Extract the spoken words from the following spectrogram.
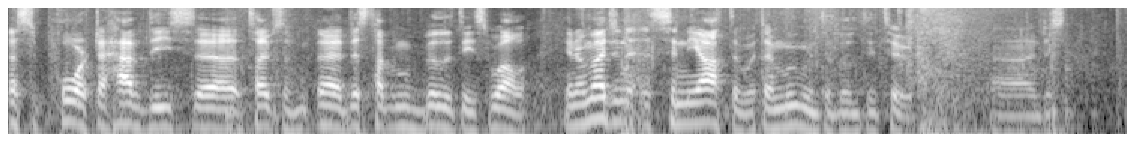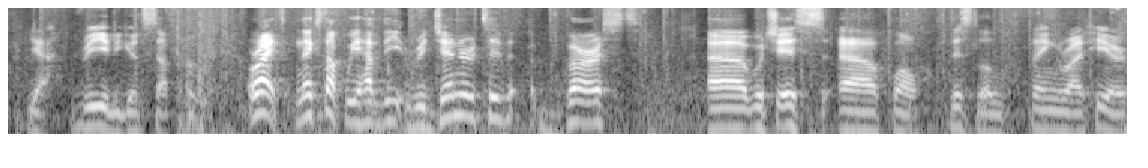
a support to have these uh, types of uh, this type of mobility as well. You know, imagine a Zenyatta with a movement ability too. Uh, just yeah, really good stuff. All right, next up we have the regenerative burst, uh, which is uh, well this little thing right here.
